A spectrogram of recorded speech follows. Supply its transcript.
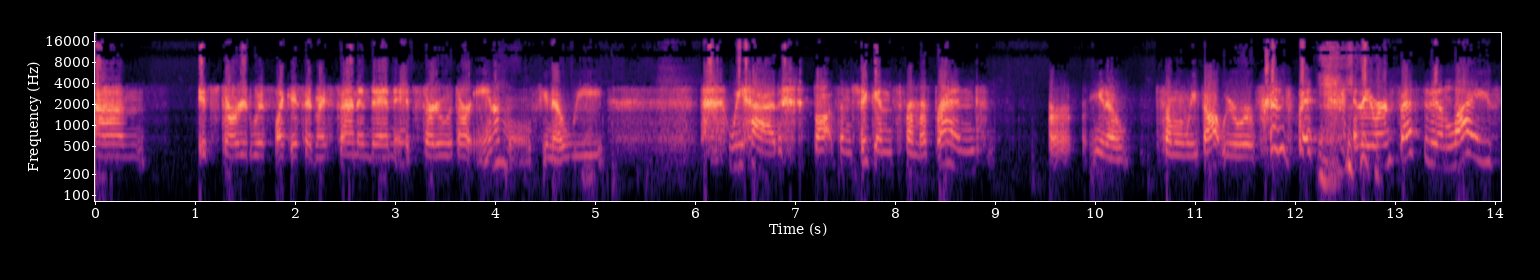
Um, it started with, like I said, my son, and then it started with our animals. You know, we we had bought some chickens from a friend, or you know, someone we thought we were friends with, and they were infested in lice.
